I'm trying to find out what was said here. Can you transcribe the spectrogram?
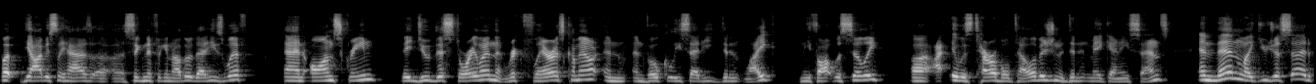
but he obviously has a, a significant other that he's with. And on screen, they do this storyline that Ric Flair has come out and, and vocally said he didn't like and he thought was silly. Uh, it was terrible television. It didn't make any sense. And then, like you just said,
